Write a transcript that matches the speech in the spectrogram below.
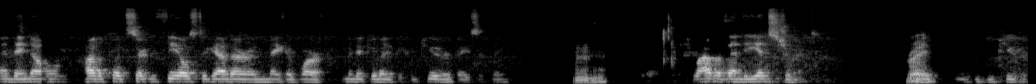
and they know how to put certain fields together and make it work, manipulate the computer basically, mhm, rather than the instrument, right. the computer.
